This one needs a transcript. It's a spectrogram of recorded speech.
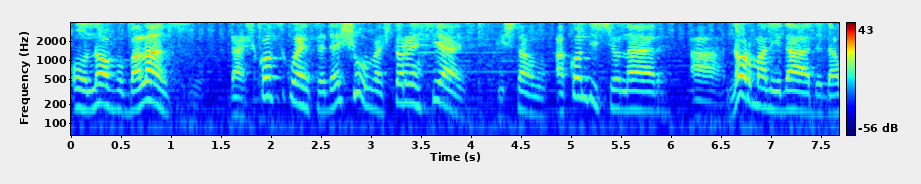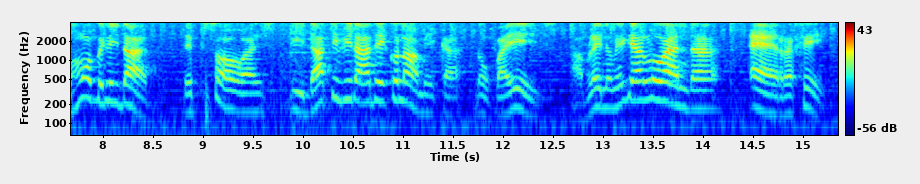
um novo balanço das consequências das chuvas torrenciais que estão a condicionar a normalidade da mobilidade de pessoas e da atividade econômica no país. Avelino Miguel Luanda, RFI.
